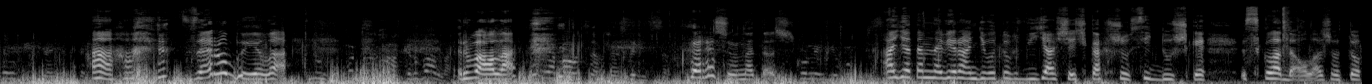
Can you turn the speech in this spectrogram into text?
пообідаєте. Ага, заробила. Ну, рвала. Рвала. Оце вже. Хорошо, Наташ. Коли його А я там на віранді ото в ящичках, що сідушки складала ж ото.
